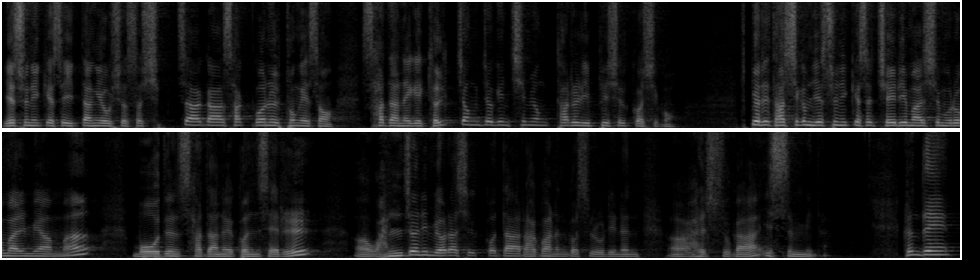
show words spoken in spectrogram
예수님께서 이 땅에 오셔서 십자가 사건을 통해서 사단에게 결정적인 치명타를 입히실 것이고 특별히 다시금 예수님께서 재림하심으로 말미암아 모든 사단의 권세를 어, 완전히 멸하실 거다라고 하는 것을 우리는 어, 알 수가 있습니다. 그런데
